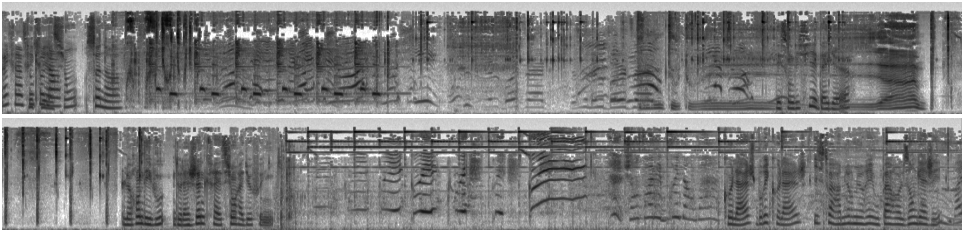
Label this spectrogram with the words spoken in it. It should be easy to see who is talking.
Speaker 1: Récréation,
Speaker 2: Récréation sonore. Des sons d'ici et d'ailleurs. Le rendez-vous de la jeune création radiophonique. Collage, bricolage, histoire à murmurer ou paroles engagées
Speaker 3: Moi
